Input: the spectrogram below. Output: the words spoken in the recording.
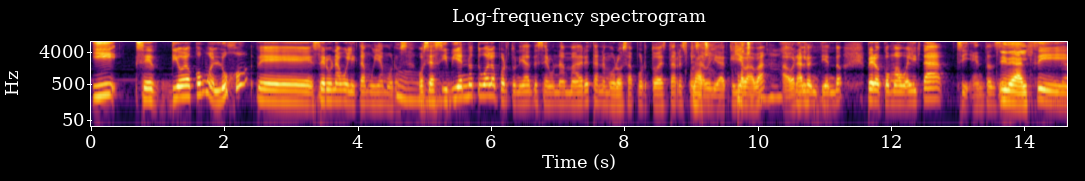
Y se dio como el lujo de ser una abuelita muy amorosa. O sea, si bien no tuvo la oportunidad de ser una madre tan amorosa por toda esta responsabilidad que llevaba, ahora lo entiendo, pero como abuelita, sí, entonces... Ideal. Sí,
